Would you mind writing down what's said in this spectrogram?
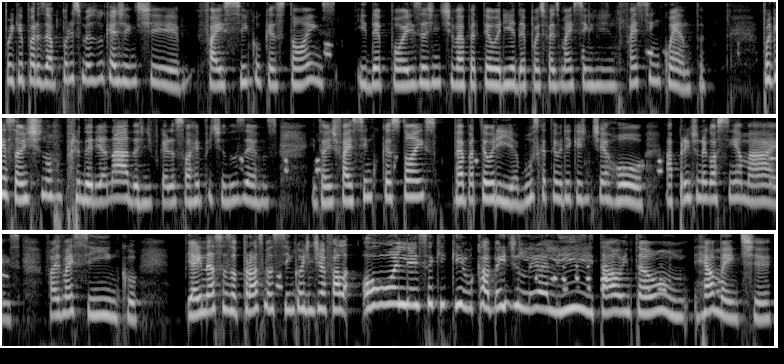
Porque, por exemplo, por isso mesmo que a gente faz cinco questões e depois a gente vai para teoria, depois faz mais cinco, a gente faz 50. Porque senão a gente não aprenderia nada, a gente ficaria só repetindo os erros. Então a gente faz cinco questões, vai pra teoria, busca a teoria que a gente errou, aprende um negocinho a mais, faz mais cinco. E aí nessas próximas cinco a gente já fala: olha, isso aqui que eu acabei de ler ali e tal. Então, realmente,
